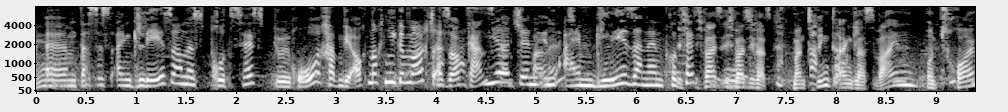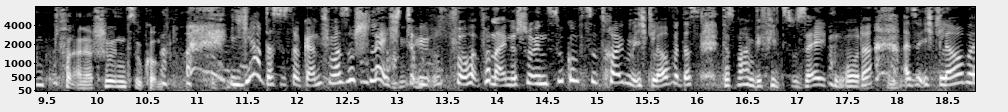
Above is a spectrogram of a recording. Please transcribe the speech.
Mhm. Ähm, das ist ein gläsernes Prozessbüro. Haben wir auch noch nie gemacht. Also auch ganz, ganz denn in einem gläsernen Prozessbüro? Ich, ich weiß, ich weiß, ich weiß. Man trinkt ein Glas Wein und träumt von einer schönen Zukunft. ja, das ist doch gar nicht mal so schlecht, von einer schönen Zukunft zu träumen. Ich glaube, das, das machen wir viel zu selten, oder? Also ich glaube,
